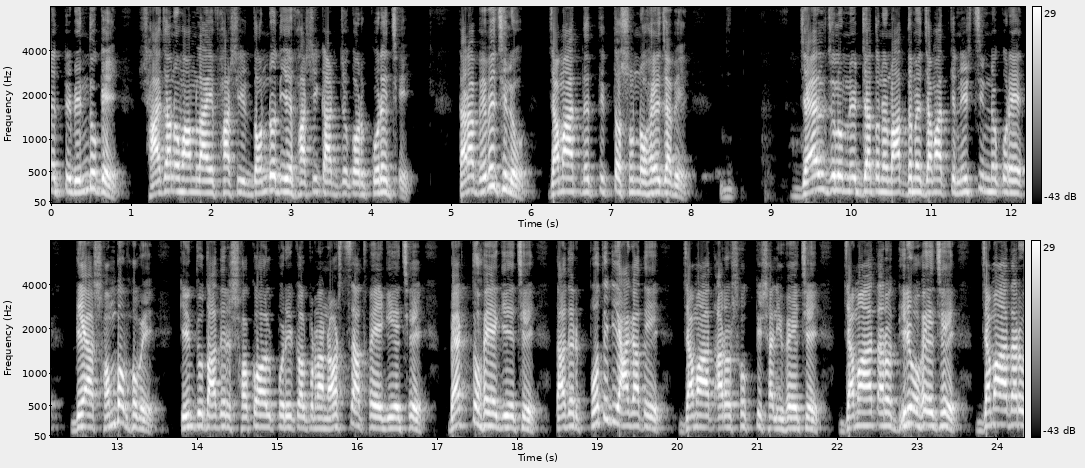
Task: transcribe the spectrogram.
নেতৃবৃন্দুকে সাজানো মামলায় ফাঁসির দণ্ড দিয়ে ফাঁসি কার্যকর করেছে। তারা ভেবেছিল জামাত নেতৃত্ব শূন্য হয়ে যাবে। জেল জুলুম নির্যাতনের মাধ্যমে জামাতকে নিশ্চিহ্ন করে দেয়া সম্ভব হবে। কিন্তু তাদের সকল পরিকল্পনা নস্যাৎ হয়ে গিয়েছে, ব্যর্থ হয়ে গিয়েছে। তাদের প্রতিটি আঘাতে জামাত আরও শক্তিশালী হয়েছে, জামাত আরও দৃঢ় হয়েছে, জামাত আরও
